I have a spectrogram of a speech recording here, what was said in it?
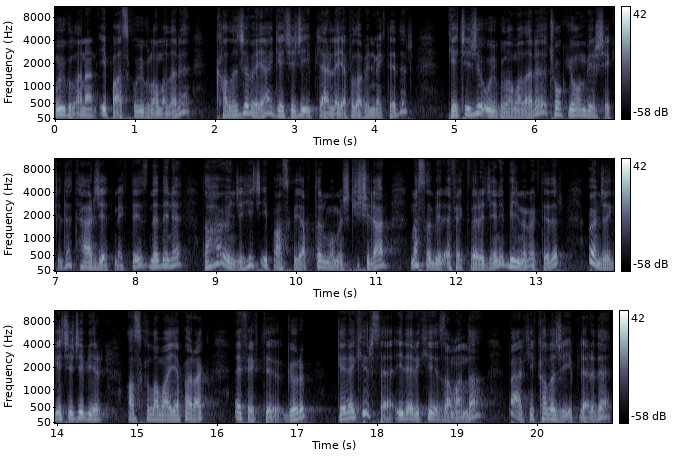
uygulanan ip askı uygulamaları kalıcı veya geçici iplerle yapılabilmektedir. Geçici uygulamaları çok yoğun bir şekilde tercih etmekteyiz. Nedeni daha önce hiç ip askı yaptırmamış kişiler nasıl bir efekt vereceğini bilmemektedir. Önce geçici bir askılama yaparak efekti görüp gerekirse ileriki zamanda belki kalıcı iplere de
